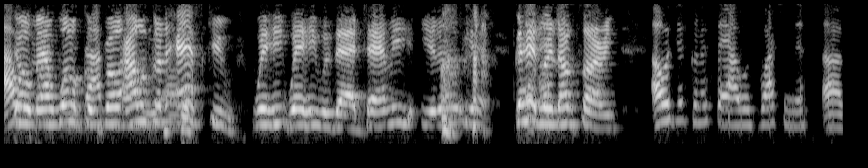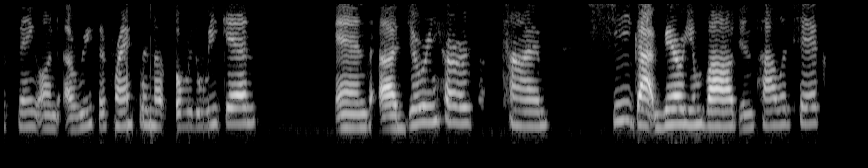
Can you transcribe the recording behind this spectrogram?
Yo, man, welcome, bro. I was going to ask you where he where he was at, Tammy. You know, yeah. Go ahead, Linda. I'm sorry. I was just going to say I was watching this uh, thing on Aretha Franklin over the weekend, and uh, during her time, she got very involved in politics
